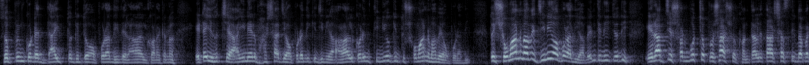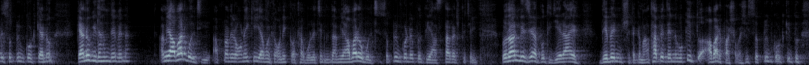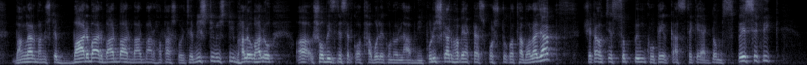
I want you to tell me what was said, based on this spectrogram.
সুপ্রিম কোর্টের দায়িত্ব কিন্তু অপরাধীদের আড়াল করা, কেন? এটাই হচ্ছে আইনের ভাষা যে অপরাধীকে যিনি আড়াল করেন, তিনিও কিন্তু সমানভাবে অপরাধী। তো সমানভাবে যিনি অপরাধী হবেন, তিনি যদি এ রাজ্যের সর্বোচ্চ প্রশাসক হন, তাহলে তার শাস্তির ব্যাপারে সুপ্রিম কোর্ট কেন কেন বিধান দেবে না? আমি আবার বলছি, আপনাদের অনেকেই আমাকে অনেক কথা বলেছেন, কিন্তু আমি আবারও বলছি, সুপ্রিম কোর্টের প্রতি আস্থা রাখতে চাই। প্রধান বিচারপতি যে রায় দেবেন, সেটাকে মাথা পেতে নেব, কিন্তু আবার পাশাপাশি সুপ্রিম কোর্ট কিন্তু বাংলার মানুষকে বারবার বারবার বারবার হতাশ করেছে। মিষ্টি মিষ্টি, ভালো ভালো শো বিজনেসের কথা বলে কোনো লাভ নেই। পরিষ্কারভাবে একটা স্পষ্ট কথা বলা যাক, সেটা হচ্ছে সুপ্রিম কোর্টের কাছ থেকে একদম স্পেসিফিক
